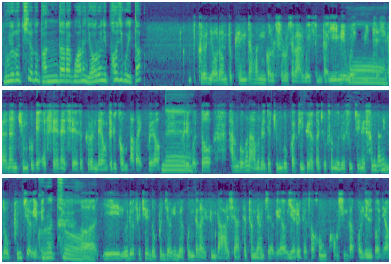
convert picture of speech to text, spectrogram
무료로 치료도 받는다라고 하는 여론이 퍼지고 있다? 그런 여론도 굉장한 것으로 제가 알고 있습니다. 이미 오. 위챗이라는 중국의 SNS에서 그런 내용들이 돈 바가 있고요. 네. 그리고 또 한국은 아무래도 중국과 비교해가지고서 의료 수준이 상당히 높은 지역입니다. 그렇죠. 어, 이 의료 수준이 높은 지역이 몇 군데가 있습니다. 아시아 태평양 지역에요. 예를 들어서 홍콩, 싱가폴, 일본이요.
